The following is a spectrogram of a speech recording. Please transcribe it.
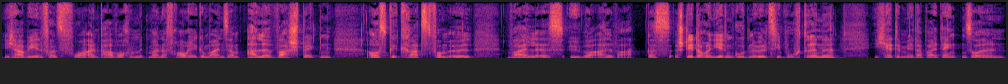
Ich habe jedenfalls vor ein paar Wochen mit meiner Frau hier gemeinsam alle Waschbecken ausgekratzt vom Öl, weil es überall war. Das steht auch in jedem guten Ölziehbuch drinne. Ich hätte mir dabei denken sollen,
